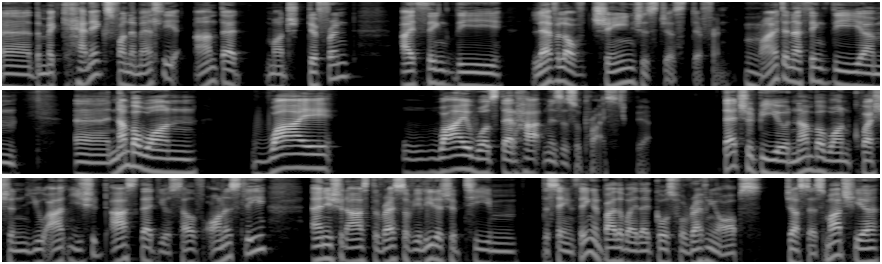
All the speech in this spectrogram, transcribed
uh, the mechanics fundamentally aren't that much different. I think the level of change is just different, right? And I think the um, uh, number one, why why was that hard miss a surprise? yeah. that should be your number one question. You are, you should ask that yourself honestly, and you should ask the rest of your leadership team the same thing. And by the way, that goes for revenue ops just as much here.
